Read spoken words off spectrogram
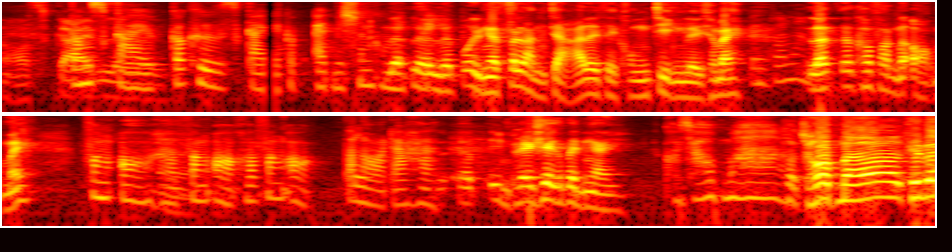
อ๋อ Skype ต้องเลย Skype ก็คือ Skype กับ admission แล้วแล้ว committee แล้วพูดอย่างนั้นฝรั่งจ๋าเลยสิของจริงเลยใช่ไหมเป็นฝรั่งแล้วแล้วเขาฟังเราออกไหม ฟังออกค่ะ ฟังออกเขาฟังออกตลอดอะค่ะอิมเพรสชั่นก็เป็นไง เขาชอบมากเขาชอบมากใช่ไหม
